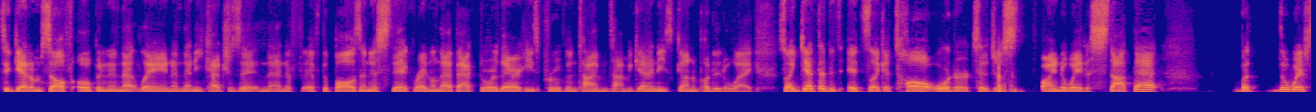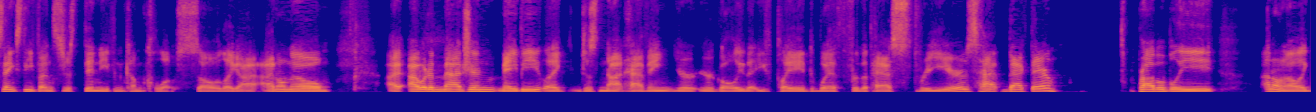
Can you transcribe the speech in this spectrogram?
to get himself open in that lane and then he catches it and then if, if the ball's in his stick right on that back door there he's proven time and time again he's gonna put it away. So i get that it's like a tall order to just find a way to stop that but the Whipsnakes defense just didn't even come close. So like i, I don't know. I, I would imagine maybe like just not having your your goalie that you've played with for the past three years ha- back there probably I don't know, like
